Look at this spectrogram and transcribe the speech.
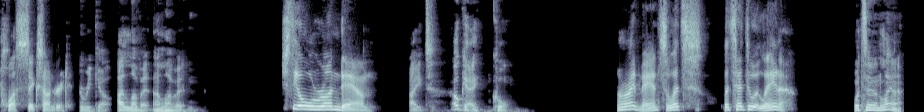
plus six hundred. Here we go. I love it. I love it. Just the old rundown. Right. Okay. Cool. All right, man. So let's let's head to Atlanta. What's in Atlanta?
